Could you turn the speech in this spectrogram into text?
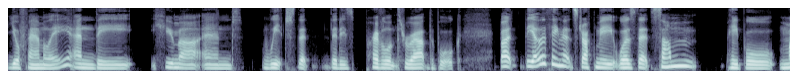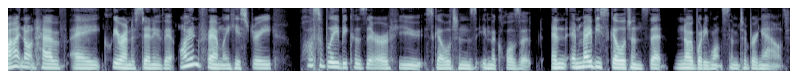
your family and the humor and wit that, that is prevalent throughout the book. But the other thing that struck me was that some people might not have a clear understanding of their own family history, possibly because there are a few skeletons in the closet and, and maybe skeletons that nobody wants them to bring out.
